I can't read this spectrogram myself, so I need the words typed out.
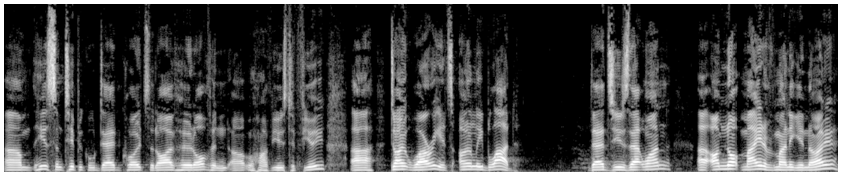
Um, here's some typical dad quotes that I've heard of, and uh, I've used a few. Uh, Don't worry, it's only blood. Dads use that one. Uh, I'm not made of money, you know.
